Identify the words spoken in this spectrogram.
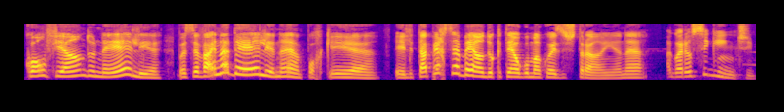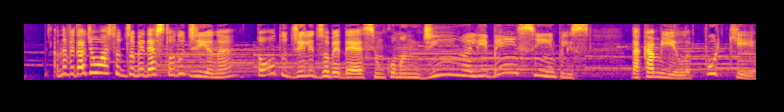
confiando nele, você vai na dele, né? Porque ele tá percebendo que tem alguma coisa estranha, né? Agora é o seguinte. Na verdade, o Astro desobedece todo dia, né? Todo dia ele desobedece um comandinho ali bem simples da Camila. Por quê?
